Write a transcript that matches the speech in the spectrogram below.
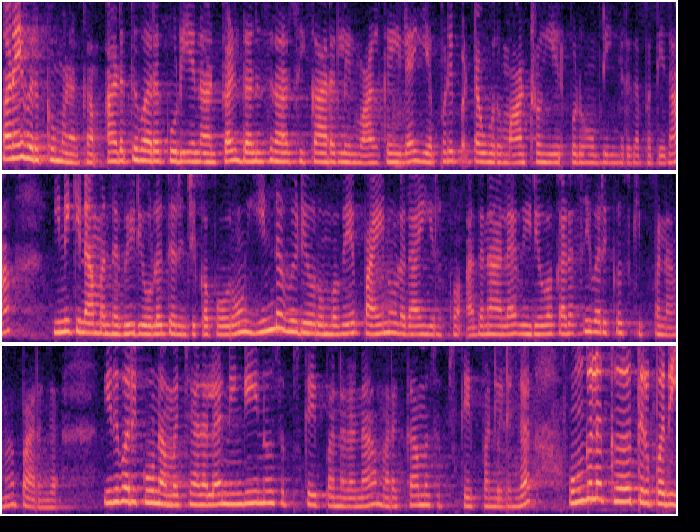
அனைவருக்கும் வணக்கம். அடுத்து வரக்கூடிய நாட்கள் தனுசு ராசிக்காரர்களின் வாழ்க்கையில் எப்படிப்பட்ட ஒரு மாற்றம் ஏற்படும் அப்படிங்கிறத பற்றி தான் இன்றைக்கி நாம் அந்த வீடியோவில் தெரிஞ்சுக்க போகிறோம் இந்த வீடியோ ரொம்பவே பயனுள்ளதாக இருக்கும். அதனால் வீடியோவை கடைசி வரைக்கும் ஸ்கிப் பண்ணாமல் பாருங்கள் இது வரைக்கும் நம்ம சேனலை நீங்கள் இன்னும் சப்ஸ்கிரைப் பண்ணலைன்னா மறக்காமல் சப்ஸ்கிரைப் பண்ணிவிடுங்க உங்களுக்கு திருப்பதி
